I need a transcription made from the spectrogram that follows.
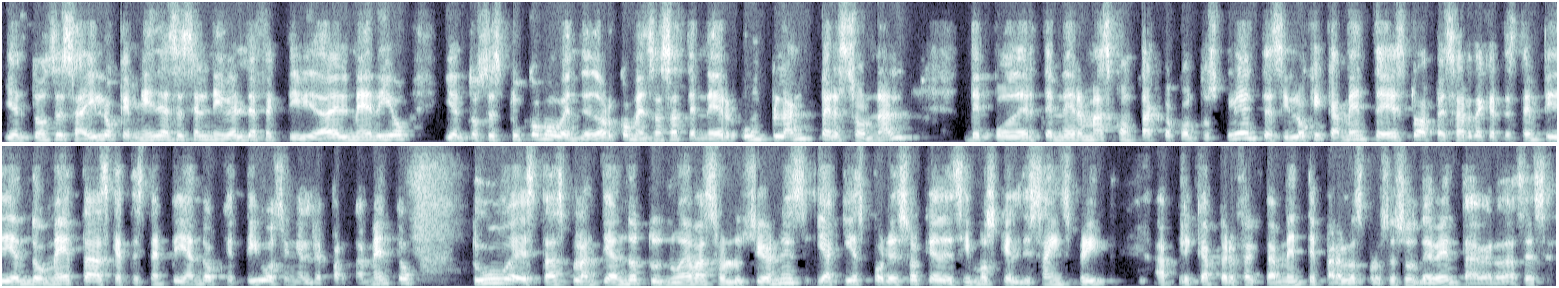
Y entonces ahí lo que mides es el nivel de efectividad del medio y entonces tú como vendedor comenzás a tener un plan personal de poder tener más contacto con tus clientes. Y lógicamente esto, a pesar de que te estén pidiendo metas, que te estén pidiendo objetivos en el departamento, tú estás planteando tus nuevas soluciones y aquí es por eso que decimos que el Design Sprint aplica perfectamente para los procesos de venta, ¿verdad, César?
